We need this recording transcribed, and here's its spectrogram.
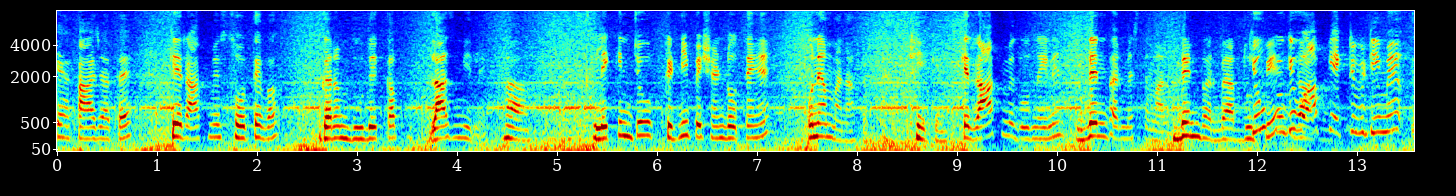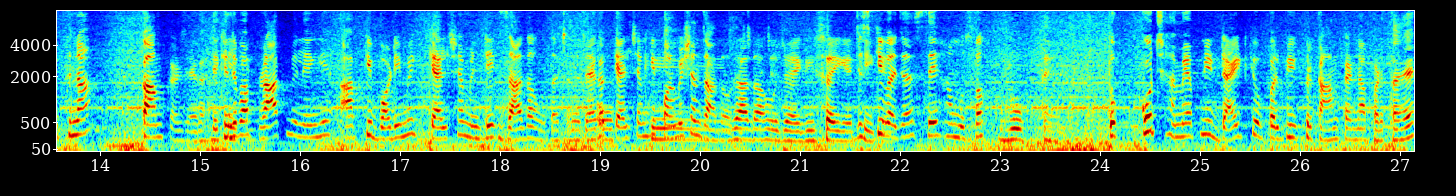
कहा जाता है कि रात में सोते वक्त गर्म दूध एक कप लाजमी लें। हाँ। लेकिन जो किडनी पेशेंट होते हैं उन्हें हम मना करते हैं। ठीक है। कि रात में दूध नहीं लें दिन भर में इस्तेमाल दिन भर में आप दूध क्यों? क्योंकि वो आपकी एक्टिविटी में इतना काम कर जाएगा। लेकिन जब आप रात में लेंगे आपकी बॉडी में कैल्शियम इंटेक ज़्यादा होता चला जाएगा। कैल्शियम की फॉर्मेशन ज़्यादा ज़्यादा हो जाएगी। सही है जिसकी वजह से हम उस वक्त रोकते हैं। तो कुछ हमें अपनी डाइट के ऊपर भी फिर काम करना पड़ता है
